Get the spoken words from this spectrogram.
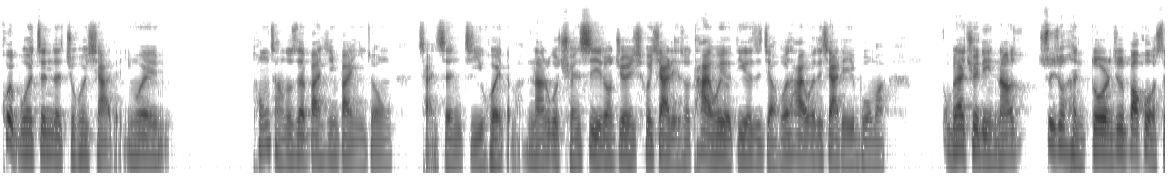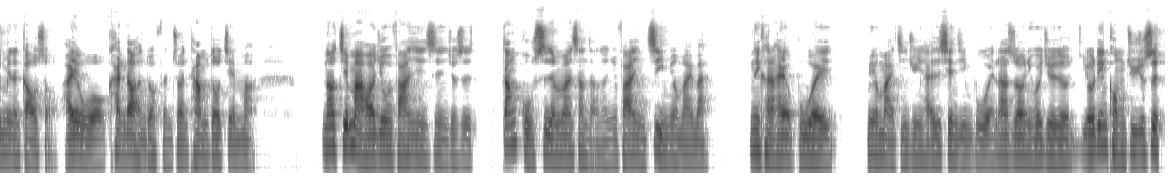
会不会真的就会下跌？因为通常都是在半信半疑中产生机会的嘛。那如果全世界都就会下跌的时候，它还会有第二只脚，或者它还会再下跌一波吗？我不太确定。然后所以说很多人就是包括我身边的高手，还有我看到很多粉砖，他们都减码。然后解码的话，就会发现一件事情，就是当股市慢慢上涨的时候，你就发现你自己没有买满，你可能还有部位没有买进去，还是现金部位。那时候你会觉得有点恐惧，就是，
